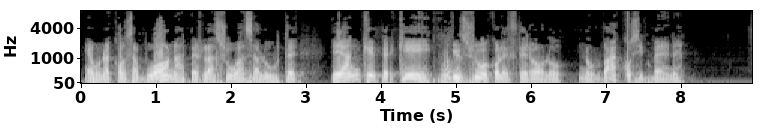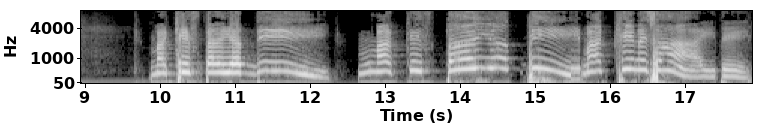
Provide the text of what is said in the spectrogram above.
è una cosa buona per la sua salute e anche perché il suo colesterolo non va così bene. Ma che stai a di? Ma che stai a di? Ma che ne sai te?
